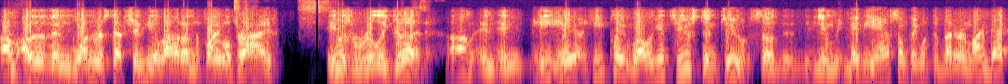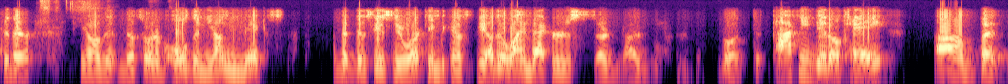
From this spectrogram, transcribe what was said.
Um, mm-hmm. Other than one reception he allowed on the final drive, he was really good. Um, and and he, he played well against Houston too. So the, the, you know, maybe you have something with the veteran linebacker there. You know, the, the sort of old and young mix that, that seems to be working because the other linebackers are. are look, Taki did okay, um, but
